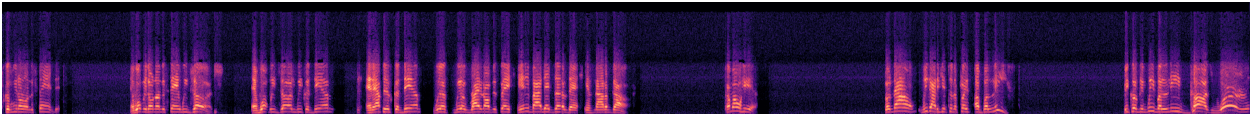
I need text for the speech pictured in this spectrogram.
because we don't understand it. And what we don't understand, we judge. And what we judge, we condemn. And after it's condemned, we'll we'll write it off and say anybody that does that is not of God. Come on here. So now we got to get to the place of belief. Because if we believe God's word,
